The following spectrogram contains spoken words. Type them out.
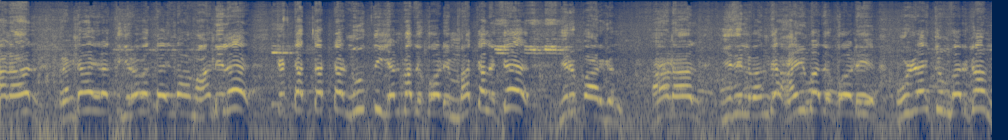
ஆனால் ரெண்டாயிரத்தி இருபத்தைந்தாம் ஆண்டில் கிட்டத்தட்ட நூற்றி எண்பது கோடி மக்களுக்கு இருப்பார்கள். ஆனால் இதில் வந்து ஐம்பது கோடி உழைக்கும் வர்க்கம்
